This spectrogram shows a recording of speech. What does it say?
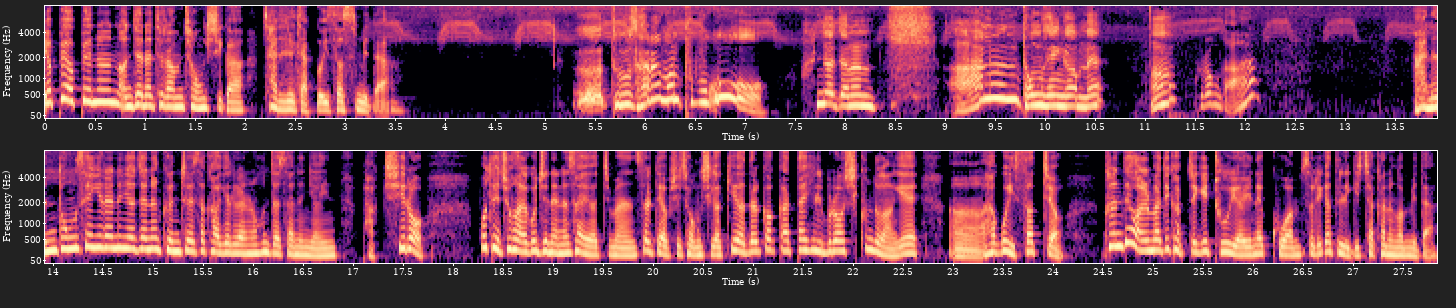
옆에 옆에는 언제나처럼 정 씨가 자리를 잡고 있었습니다. 어, 두 사람은 부부고 한 여자는 아는 동생인가 보네. 어? 그런가? 아는 동생이라는 여자는 근처에서 가게를 하는 혼자 사는 여인 박시로 뭐 대충 알고 지내는 사이였지만 쓸데없이 정 씨가 끼어들 것 같아 일부러 시큰둥하게 어, 하고 있었죠. 그런데 얼마 뒤 갑자기 두 여인의 고함 소리가 들리기 시작하는 겁니다.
